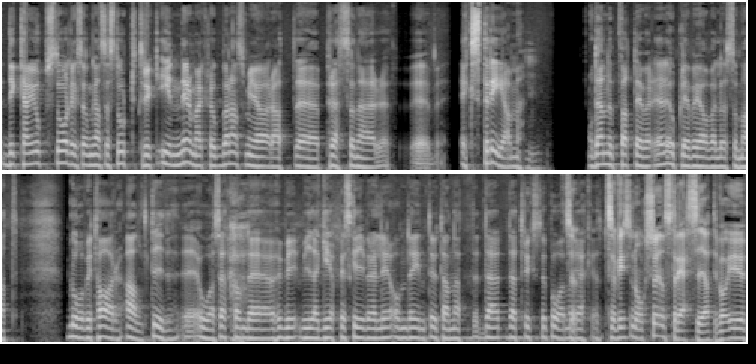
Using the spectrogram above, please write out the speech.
det kan ju uppstå liksom ganska stort tryck inne i de här klubbarna som gör att eh, pressen är eh, extrem. Och den uppfattar jag, upplever jag väl som att Blåvitt har alltid, eh, oavsett om det är huruvida GP skriver eller om det inte, utan att där, där trycks det på. Sen, sen finns det nog också en stress i att det var ju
